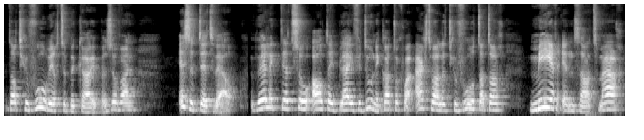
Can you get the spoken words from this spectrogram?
dat gevoel weer te bekruipen. Zo van, is het dit wel? Wil ik dit zo altijd blijven doen? Ik had toch wel echt wel het gevoel dat er meer in zat. Maar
